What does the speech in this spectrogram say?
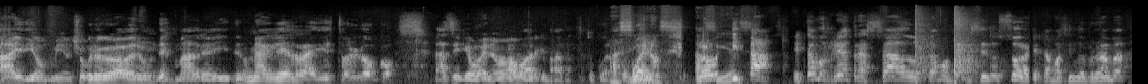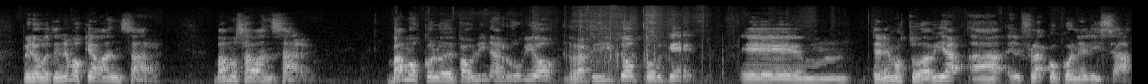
Ay, Dios mío, yo creo que va a haber un desmadre ahí, una guerra ahí de estos locos. Así que bueno, vamos a ver qué pasa tu cuerpo. Así bueno, es, Robertita, estamos reatrasados, estamos hace dos horas que estamos haciendo el programa, pero tenemos que avanzar. Vamos a avanzar. Vamos con lo de Paulina Rubio rapidito porque eh, tenemos todavía a el flaco con Elisa.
